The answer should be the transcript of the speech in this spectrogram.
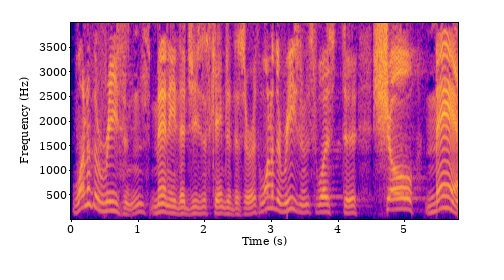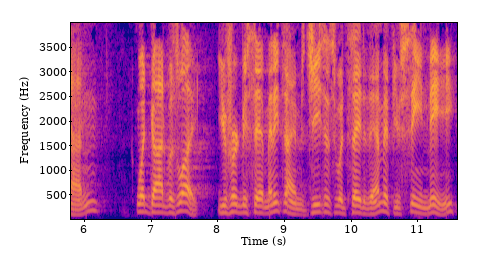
One of the reasons, many that Jesus came to this earth, one of the reasons was to show man what God was like. You've heard me say it many times. Jesus would say to them, If you've seen me,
